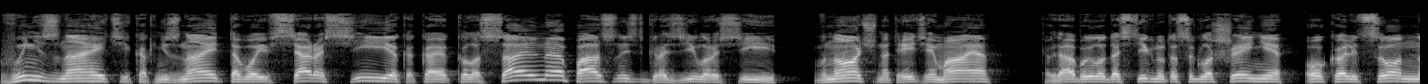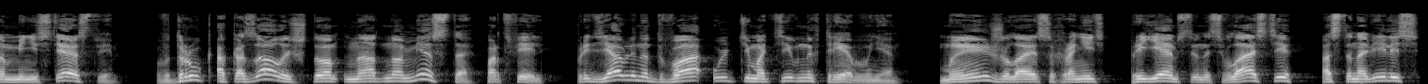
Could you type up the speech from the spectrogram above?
вы не знаете, как не знает того и вся Россия, какая колоссальная опасность грозила России в ночь на 3 мая, когда было достигнуто соглашение о коалиционном министерстве, вдруг оказалось, что на одно место, портфель, предъявлено два ультимативных требования. Мы, желая сохранить преемственность власти, остановились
